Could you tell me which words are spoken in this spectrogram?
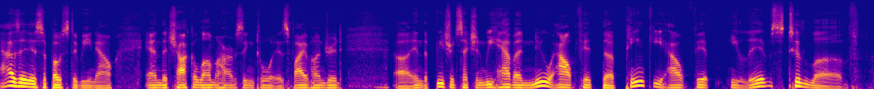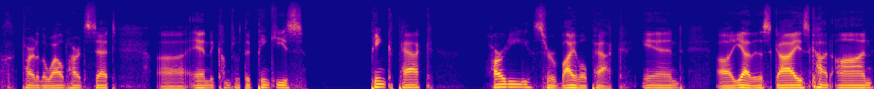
as it is supposed to be now, and the Chocolum harvesting tool is 500. Uh, in the featured section, we have a new outfit, the Pinky outfit. He lives to love, part of the Wild Heart set, uh, and it comes with the Pinky's Pink Pack, Hardy Survival Pack, and uh, yeah, this guy's got on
